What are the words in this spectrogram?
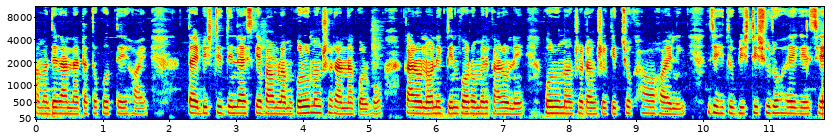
আমাদের রান্নাটা তো করতেই হয়। তাই বৃষ্টির দিনে আজকে ভাবলাম গরুর মাংস রান্না করব। কারণ অনেক দিন গরমের কারণে গরুর মাংস টাংস কিচ্ছু খাওয়া হয়নি। যেহেতু বৃষ্টি শুরু হয়ে গেছে,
